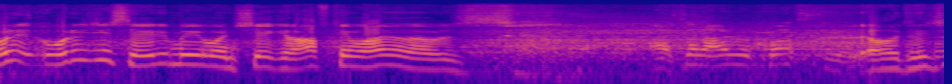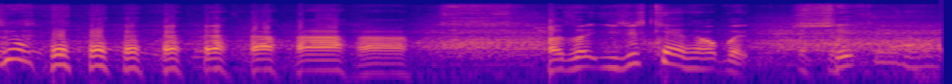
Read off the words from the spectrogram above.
What did, what did you say to me when Shake It Off came on and I was... I said I requested it. Oh, did you? I was like, you just can't help it. Shake It Off.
